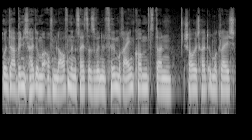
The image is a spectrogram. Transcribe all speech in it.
Und da bin ich halt immer auf dem Laufenden. Das heißt also, wenn ein Film reinkommt, dann schaue ich halt immer gleich,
